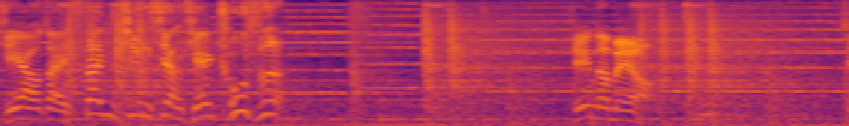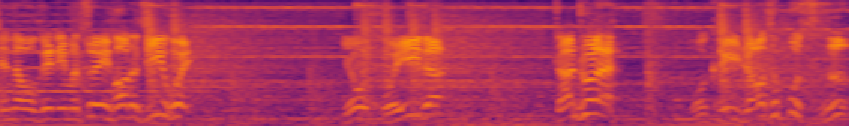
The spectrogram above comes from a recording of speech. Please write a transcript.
皆要在三清向前处死。听到没有？现在我给你们最后的机会，有悔意的站出来，我可以饶他不死。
